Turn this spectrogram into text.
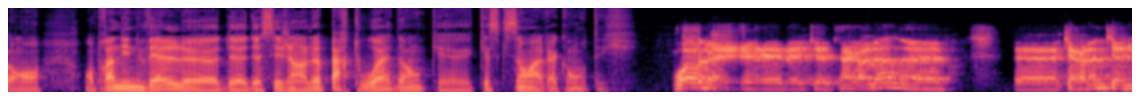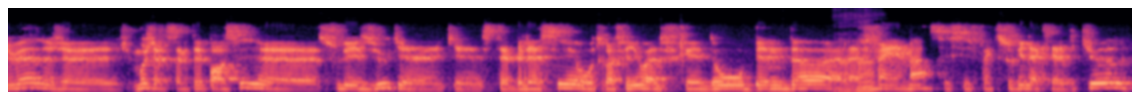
on, prend des nouvelles de, ces gens-là par toi. Donc, qu'est-ce qu'ils ont à raconter? Oui, ben, ben Caroline, Caroline Canuel, moi, ça m'était passé sous les yeux qu'elle s'était blessée au trophée Alfredo Binda à la uh-huh. fin mars et s'est fracturé la clavicule.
